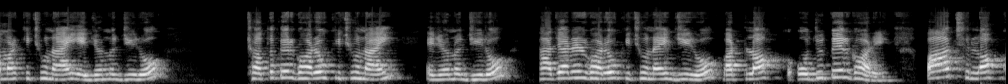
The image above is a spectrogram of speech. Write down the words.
আমার কিছু নাই এই জন্য জিরো। শতকের ঘরেও কিছু নাই এই জন্য জিরো। হাজারের ঘরেও কিছু নাই, জিরো বাট লক্ষ অজুতের ঘরে। পাঁচ লক্ষ,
